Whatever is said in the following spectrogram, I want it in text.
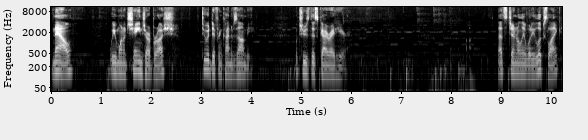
Now, we want to change our brush to a different kind of zombie. We'll choose this guy right here. That's generally what he looks like.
